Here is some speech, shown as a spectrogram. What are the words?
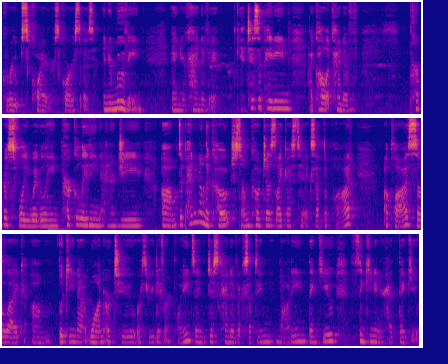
groups, choirs, choruses, and you're moving and you're kind of anticipating. I call it kind of purposefully wiggling, percolating energy. Um, depending on the coach, some coaches like us to accept applaud, applause. So like um, looking at one or two or three different points and just kind of accepting, nodding, thank you, thinking in your head, thank you.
